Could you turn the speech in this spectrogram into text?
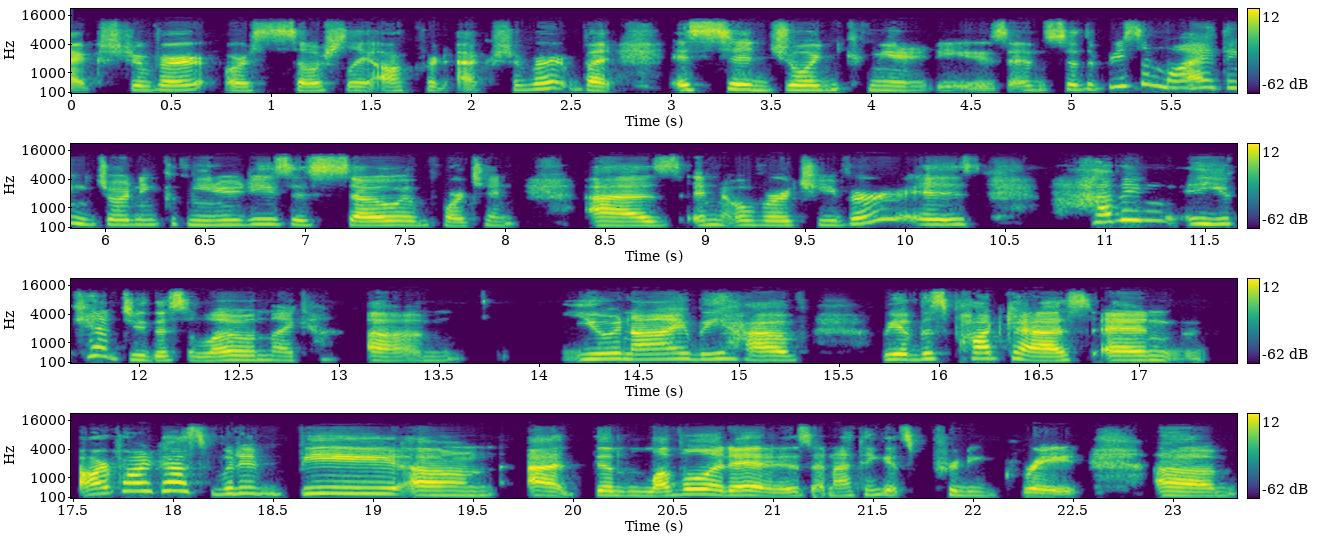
extrovert or socially awkward extrovert, but is to join communities. And so the reason why I think joining communities is so important as an overachiever is having you can't do this alone. Like um, you and I we have we have this podcast and our podcast wouldn't be um, at the level it is and i think it's pretty great um,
